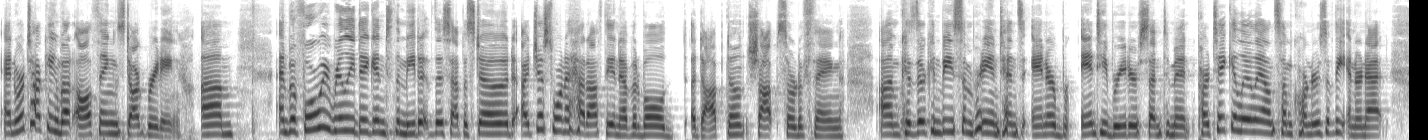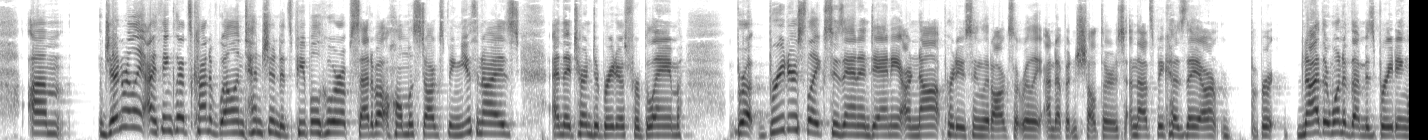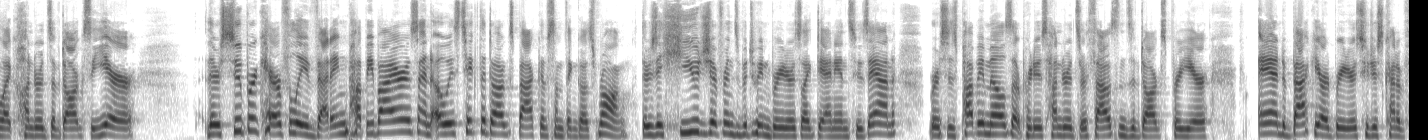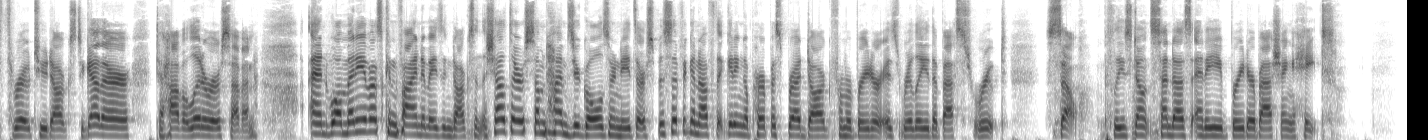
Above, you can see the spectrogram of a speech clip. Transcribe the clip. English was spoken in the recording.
and we're talking about all things dog breeding. Um, and before we really dig into the meat of this episode, I just want to head off the inevitable adopt, don't shop sort of thing, because um, there can be some pretty intense anti breeder sentiment, particularly on some corners of the internet. Um, generally, I think that's kind of well intentioned. It's people who are upset about homeless dogs being euthanized and they turn to breeders for blame. But breeders like Suzanne and Danny are not producing the dogs that really end up in shelters. And that's because they aren't, neither one of them is breeding like hundreds of dogs a year. They're super carefully vetting puppy buyers and always take the dogs back if something goes wrong. There's a huge difference between breeders like Danny and Suzanne versus puppy mills that produce hundreds or thousands of dogs per year and backyard breeders who just kind of throw two dogs together to have a litter or seven. And while many of us can find amazing dogs in the shelter, sometimes your goals or needs are specific enough that getting a purpose bred dog from a breeder is really the best route. So please don't send us any breeder bashing hate.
